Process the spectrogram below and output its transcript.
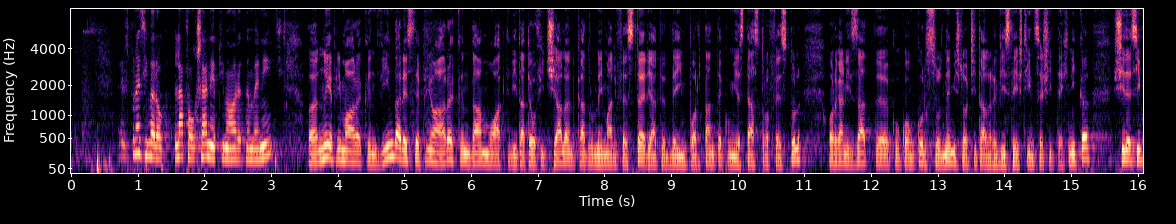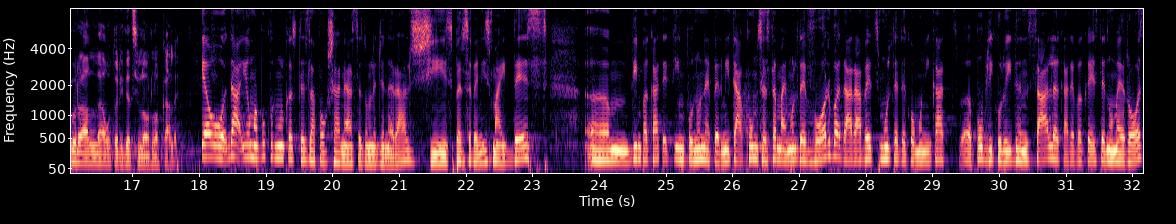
Spuneți-mi, vă rog, la Focșani e prima oară când veniți? Uh, nu e prima oară când vin, dar este prima oară când am o activitate oficială în cadrul unei manifestări atât de importante cum este Astrofestul, organizat uh, cu concursul nemijlocit al revistei Știință și Tehnică și, desigur, al autorităților locale. Eu, da, eu mă bucur mult că sunteți la Focșani astăzi, domnule general, și sper să veniți mai des. Din păcate, timpul nu ne permite acum să stăm mai mult de vorbă, dar aveți multe de comunicat uh, publicului din sală, care văd că este numeros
